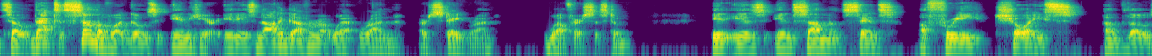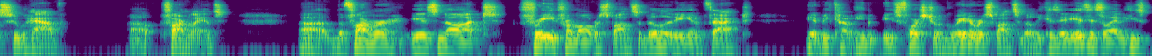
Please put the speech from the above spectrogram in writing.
So that's some of what goes in here. It is not a government run or state run welfare system. It is, in some sense, a free choice of those who have uh, farmlands. Uh, the farmer is not freed from all responsibility. In fact, it become he, he's forced to a greater responsibility because it is his land. He's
